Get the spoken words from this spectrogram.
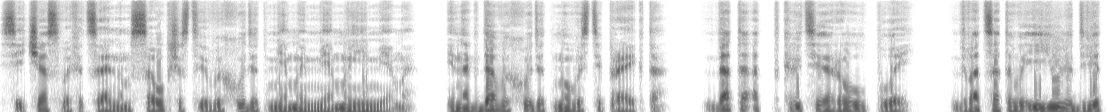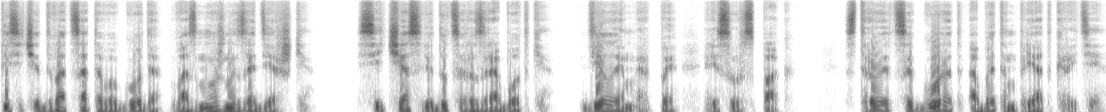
Сейчас в официальном сообществе выходят мемы, мемы и мемы. Иногда выходят новости проекта. Дата открытия Roleplay. 20 июля 2020 года, возможны задержки. Сейчас ведутся разработки. Делаем РП, ресурс пак. Строится город, об этом при открытии.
